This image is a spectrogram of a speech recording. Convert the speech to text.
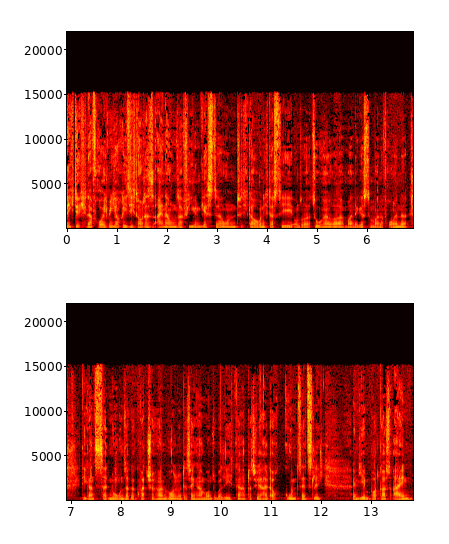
Richtig, da freue ich mich auch riesig drauf. Das ist einer unserer vielen Gäste und ich glaube nicht, dass die unsere Zuhörer, meine Gäste, meine Freunde, die ganze Zeit nur unser Gequatsche hören wollen und deswegen haben wir uns überlegt gehabt, dass wir halt auch grundsätzlich in jedem Podcast ein,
